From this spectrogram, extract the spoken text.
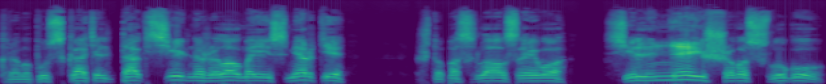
Кровопускатель так сильно желал моей смерти, что послал своего сильнейшего слугу,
